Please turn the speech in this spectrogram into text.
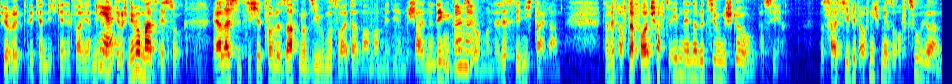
Theoretisch, wir kennen, ich kenne den Fall ja nicht, Ja. aber theoretisch. Nehmen wir mal, es ist so. Er leistet sich hier tolle Sachen und sie muss weiter, sagen wir mal, mit ihren bescheidenen Dingen Mhm. rauskommen und er lässt sie nicht teilhaben. Dann wird auf der Freundschaftsebene in der Beziehung eine Störung passieren. Das heißt, sie wird auch nicht mehr so oft zuhören,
